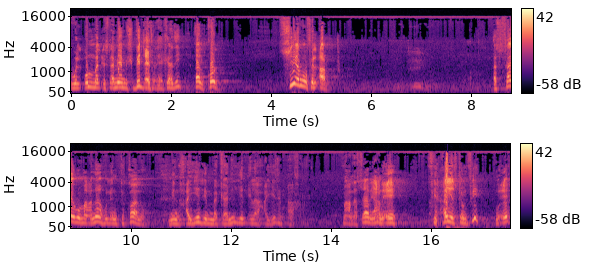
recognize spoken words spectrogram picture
والأمة الإسلامية مش بدعة في الحكاية دي قال قل. سيروا في الأرض. السير معناه الانتقال من حيز مكاني إلى حيز آخر. معنى سار يعني إيه؟ في حيز كان فيه وإيه؟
